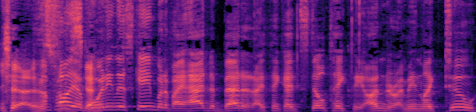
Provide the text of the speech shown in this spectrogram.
Like. Yeah, I'm probably game- avoiding this game, but if I had to bet it, I think I'd still take the under. I mean, like two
